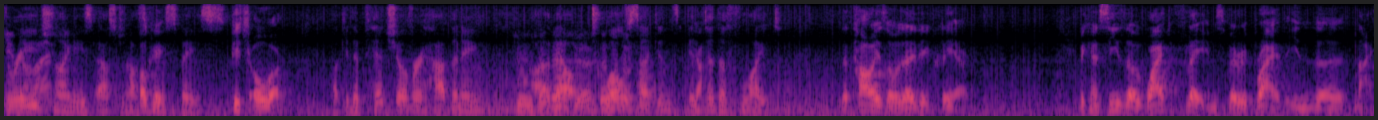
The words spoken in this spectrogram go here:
Three Chinese astronauts okay. into space. Pitch over. Okay, the pitch over happening uh, about 12 seconds into yeah. the flight. The tower is already clear. We can see the white flames very bright in the night.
